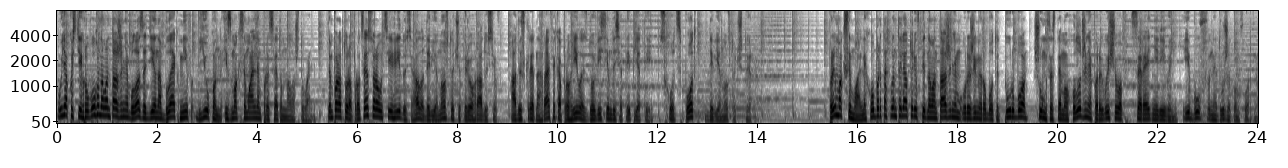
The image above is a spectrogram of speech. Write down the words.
У якості ігрового навантаження була задіяна Black Myth Viewcon із максимальним пресетом налаштувань. Температура процесора у цій грі досягала 94 градусів, а дискретна графіка прогрілась до 85, сход спот 94. При максимальних обертах вентиляторів під навантаженням у режимі роботи турбо шум системи охолодження перевищував середній рівень і був не дуже комфортним.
